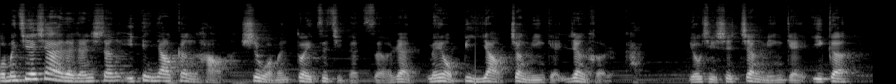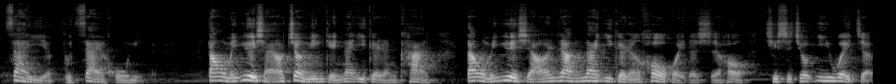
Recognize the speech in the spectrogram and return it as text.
我们接下来的人生一定要更好，是我们对自己的责任，没有必要证明给任何人看，尤其是证明给一个再也不在乎你的人。当我们越想要证明给那一个人看，当我们越想要让那一个人后悔的时候，其实就意味着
